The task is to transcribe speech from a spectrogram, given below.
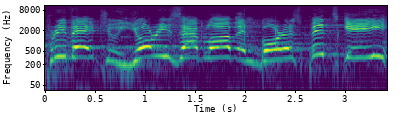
privé to Yuri Zavlov and Boris Pinsky.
